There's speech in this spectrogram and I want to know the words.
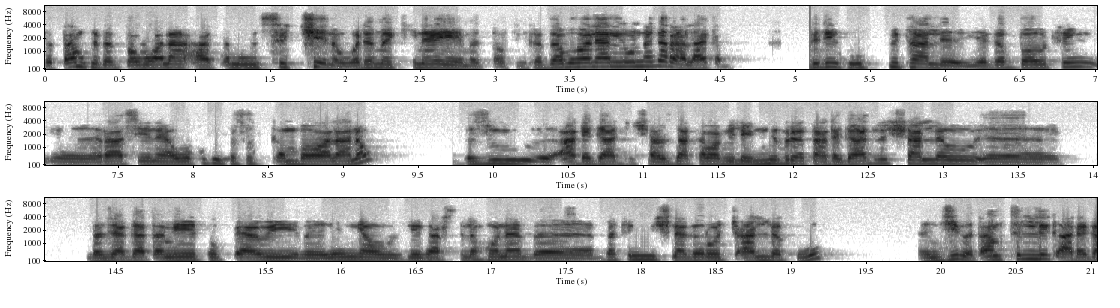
በጣም ከጠጣው በኋላ አቅምን ስቼ ነው ወደ መኪናዬ የመጣሁት። ከዛ በኋላ ያለውን ነገር አላውቅም። እንግዲህ ሆስፒታል የገባሁትኝ ራሴን ያወቅሁትኝ ከሶስት ቀን በኋላ ነው። ብዙ አደጋ አድርሻለሁ። እዛ አካባቢ ላይ ንብረት አደጋ አድርሻለሁ። በዚህ አጋጣሚ ኢትዮጵያዊ የኛው ዜጋር ስለሆነ በትንሽ ነገሮች አለፉ እንጂ በጣም ትልቅ አደጋ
